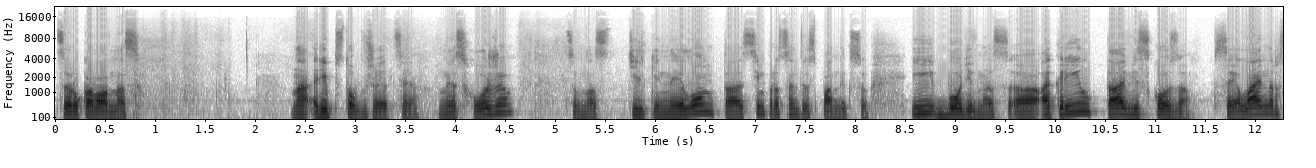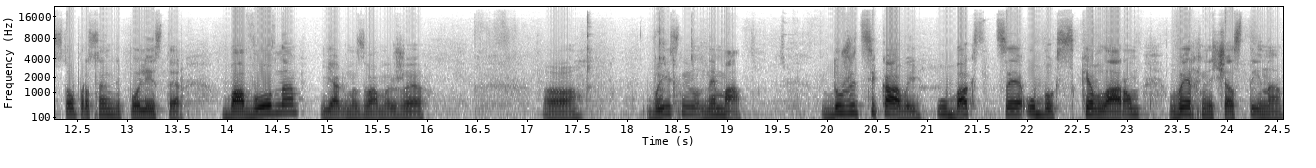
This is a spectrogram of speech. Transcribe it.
Це рукава в нас на ріпстоп вже це не схоже. Це в нас тільки нейлон та 7% спандексу. І боді в нас е, акріл та віскоза. Все, лайнер 100% поліестер. Бавовна, як ми з вами вже вияснили, нема. Дуже цікавий убакс. Це убокс з кевларом. Верхня частина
